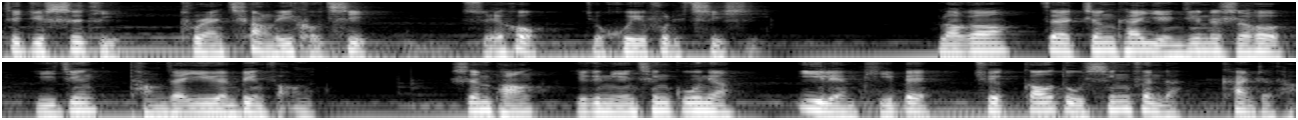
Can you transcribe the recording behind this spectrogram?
这具尸体突然呛了一口气，随后就恢复了气息。老高在睁开眼睛的时候，已经躺在医院病房了。身旁一个年轻姑娘一脸疲惫却高度兴奋地看着他，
